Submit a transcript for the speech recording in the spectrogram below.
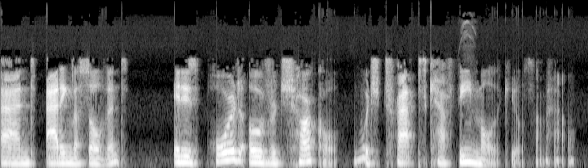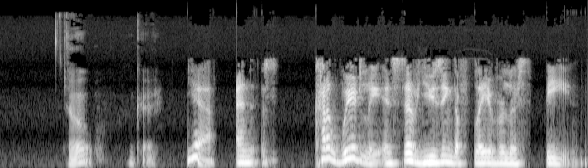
and adding the solvent, it is poured over charcoal, which traps caffeine molecules somehow. oh, okay. Yeah, and kind of weirdly, instead of using the flavorless beans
